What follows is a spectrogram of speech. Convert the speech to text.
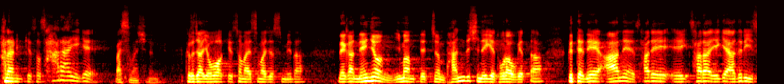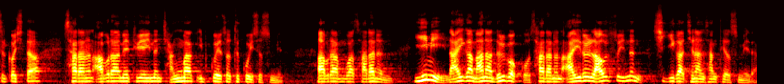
하나님께서 사라에게 말씀하시는 거예요. 그러자 여호와께서 말씀하셨습니다. 내가 내년 이맘때쯤 반드시 내게 돌아오겠다. 그때 내 아내 사라에게 아들이 있을 것이다. 사라는 아브라함의 뒤에 있는 장막 입구에서 듣고 있었습니다. 아브라함과 사라는 이미 나이가 많아 늙었고 사라는 아이를 낳을 수 있는 시기가 지난 상태였습니다.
